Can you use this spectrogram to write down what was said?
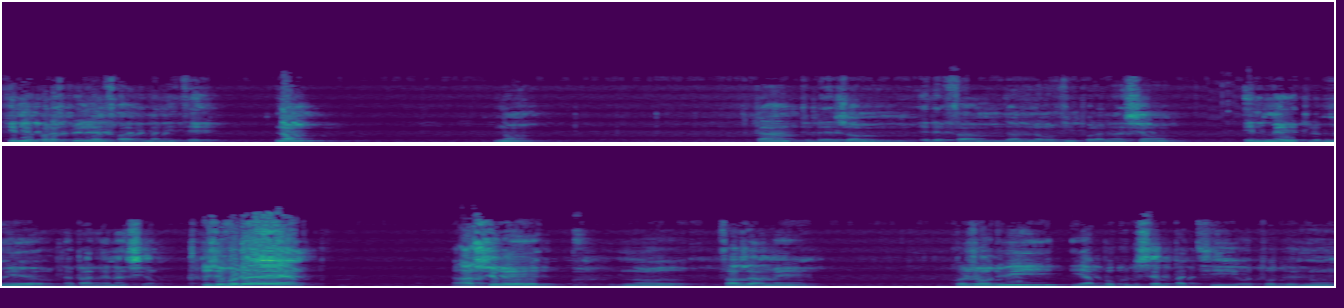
qu'ils ne connaissent plus l'infra-humanité. Non. Non. Quand des hommes et des femmes donnent leur vie pour la nation, ils méritent le meilleur de la part de la nation. Je voudrais rassurer nos forces armées qu'aujourd'hui, il y a beaucoup de sympathie autour de nous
